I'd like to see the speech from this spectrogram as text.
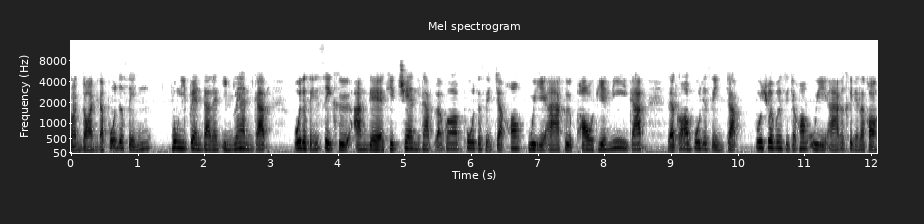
ลอนดอนครับผู้ตัดสินพรุ่งนี้เป็นดาร์เลนอิงแลนด์ครับผู้ตัดสินที่สี่คืออังเดร์คิทเชนครับแล้วก็ผู้ตัดสินจากห้อง VAR คือพอลเทียนี่ครับแล้วก็ผู้ตัดสินจากผู้ช่วยผู้ตัดสินจากห้อง VAR ก็คือในระของ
